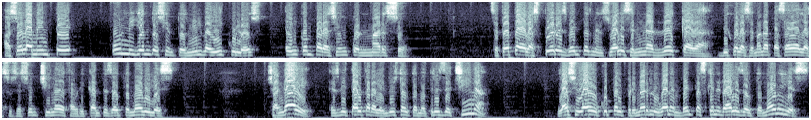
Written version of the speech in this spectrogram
a solamente 1.200.000 vehículos en comparación con marzo. Se trata de las peores ventas mensuales en una década, dijo la semana pasada la Asociación China de Fabricantes de Automóviles. Shanghái es vital para la industria automotriz de China. La ciudad ocupa el primer lugar en ventas generales de automóviles.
